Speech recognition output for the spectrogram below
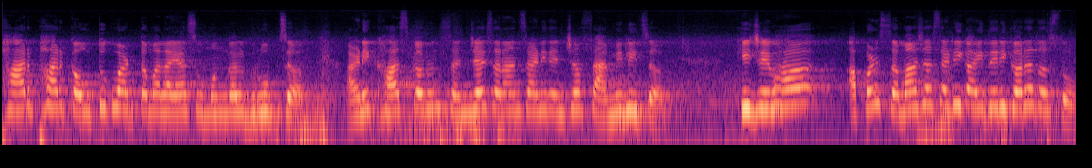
फार फार कौतुक वाटतं मला या सुमंगल ग्रुपचं आणि खास करून संजय सरांचं आणि त्यांच्या फॅमिलीचं की जेव्हा आपण समाजासाठी काहीतरी करत असतो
